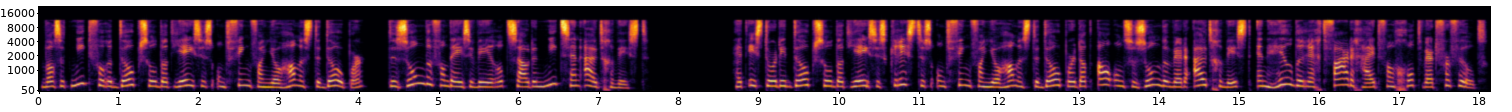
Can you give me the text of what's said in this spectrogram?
Was het niet voor het doopsel dat Jezus ontving van Johannes de Doper, de zonden van deze wereld zouden niet zijn uitgewist. Het is door dit doopsel dat Jezus Christus ontving van Johannes de Doper dat al onze zonden werden uitgewist en heel de rechtvaardigheid van God werd vervuld.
